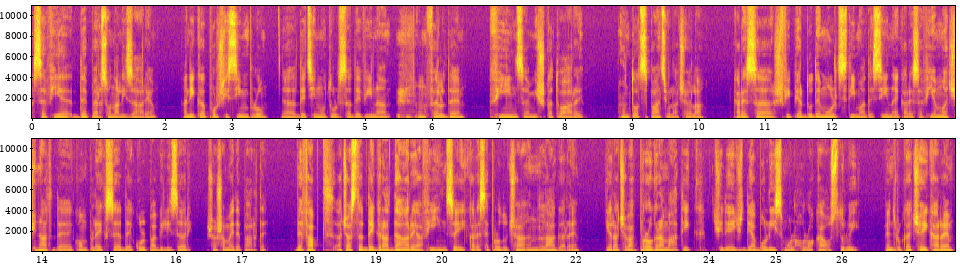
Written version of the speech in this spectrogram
să fie depersonalizarea, adică pur și simplu uh, deținutul să devină un fel de ființă mișcătoare în tot spațiul acela, care să-și fi pierdut de mult stima de sine, care să fie măcinat de complexe, de culpabilizări și așa mai departe. De fapt, această degradare a ființei care se producea în lagăre era ceva programatic și de aici diabolismul Holocaustului, pentru că cei care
